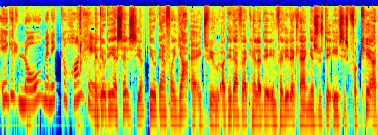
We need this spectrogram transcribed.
ikke lov, man ikke kan håndhæve. Men det er jo det, jeg selv siger. Det er jo derfor, jeg er i tvivl. Og det er derfor, jeg kalder det en faliderklæring. Jeg synes, det er etisk forkert.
